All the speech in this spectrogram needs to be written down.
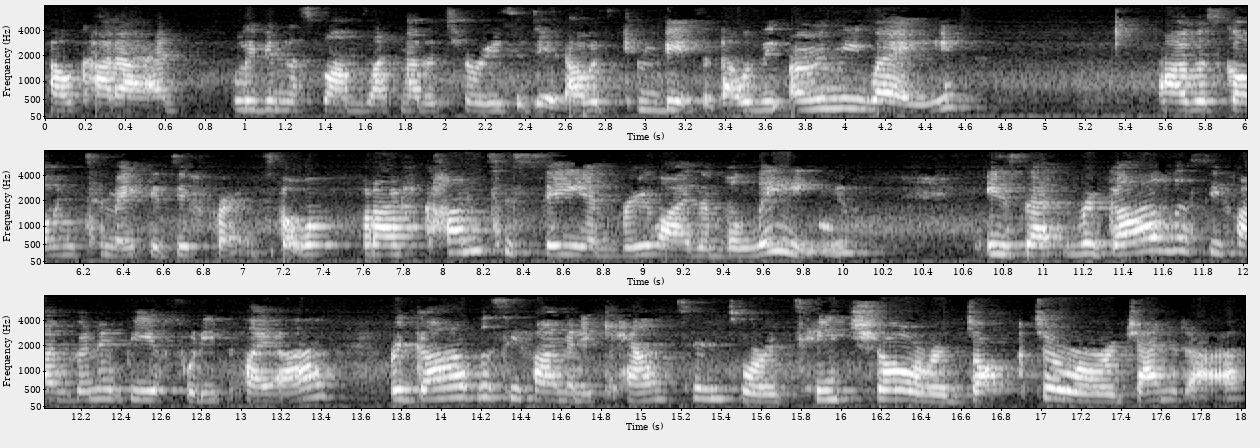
Calcutta and live in the slums like Mother Teresa did. I was convinced that that was the only way I was going to make a difference. But what, I've come to see and realize and believe is that regardless if I'm going to be a footy player, regardless if I'm an accountant or a teacher or a doctor or a janitor,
